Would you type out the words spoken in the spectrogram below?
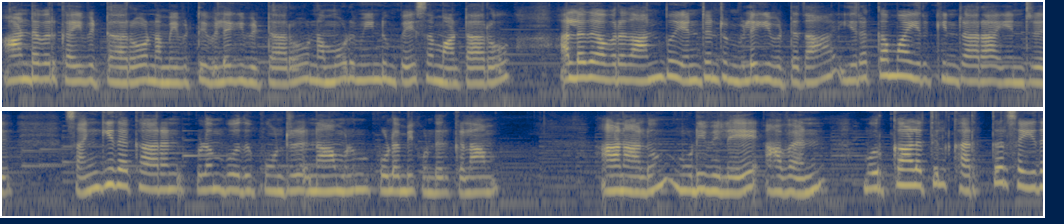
ஆண்டவர் கைவிட்டாரோ நம்மை விட்டு விலகிவிட்டாரோ நம்மோடு மீண்டும் பேச மாட்டாரோ அல்லது அவரது அன்பு என்றென்றும் விலகிவிட்டதா? இரக்கமாய் இருக்கின்றாரா என்று சங்கீதக்காரன் புலம்போது போன்று நாமளும் புலம்பிக் கொண்டிருக்கலாம். ஆனாலும் முடிவிலே அவன் முற்காலத்தில் கர்த்தர் செய்த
